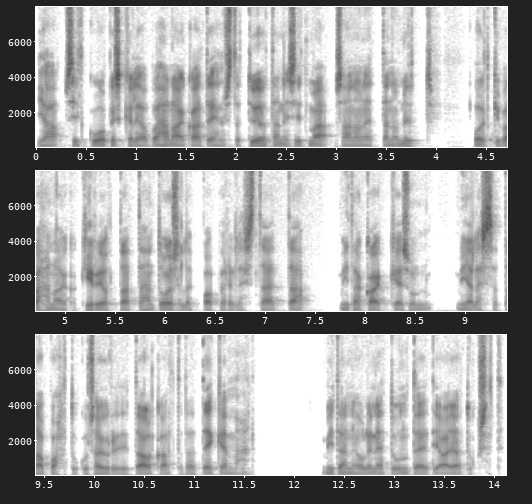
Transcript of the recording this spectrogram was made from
Ja sitten kun opiskelija on vähän aikaa tehnyt sitä työtä, niin sitten mä sanon, että no nyt voitkin vähän aikaa kirjoittaa tähän toiselle paperille sitä, että mitä kaikkea sun mielessä tapahtui, kun sä yritit alkaa tätä tekemään? Mitä ne oli ne tunteet ja ajatukset?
